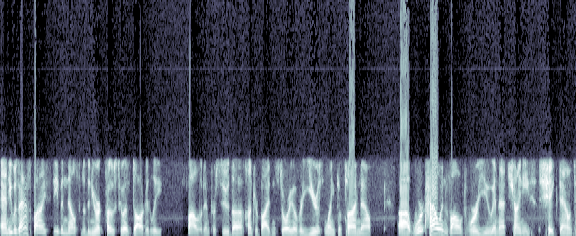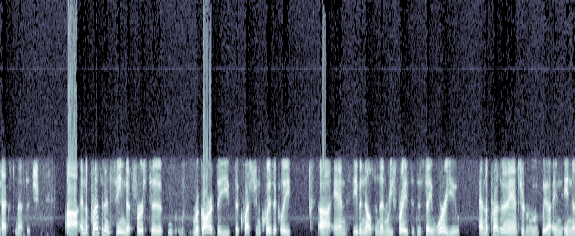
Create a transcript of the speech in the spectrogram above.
And he was asked by Steven Nelson of the New York Post, who has doggedly followed and pursued the Hunter Biden story over a year's length of time now. Uh, were, how involved were you in that Chinese shakedown text message? Uh, and the president seemed at first to regard the, the question quizzically, uh, and Steven Nelson then rephrased it to say, Were you? And the president answered in, in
